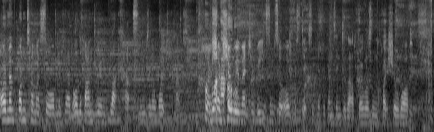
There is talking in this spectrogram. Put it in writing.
I remember one time I saw him, he had all the band were in black hats and he was in a white hat. I'm, su- I'm sure we were meant to read some sort of mystic significance into that, but I wasn't quite sure what.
